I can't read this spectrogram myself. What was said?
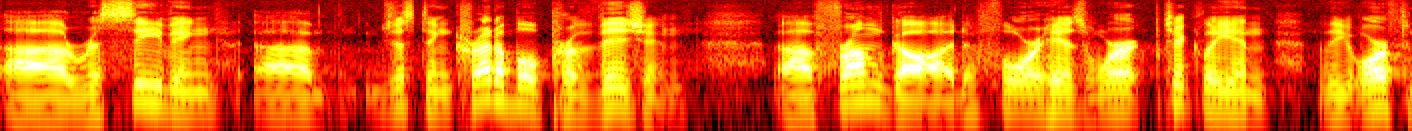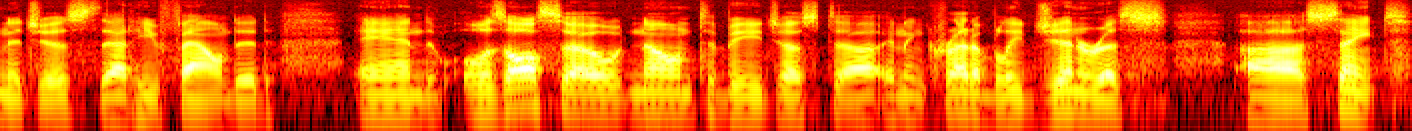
uh, receiving just incredible provision from God for his work, particularly in the orphanages that he founded, and was also known to be just uh, an incredibly generous uh, saint.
